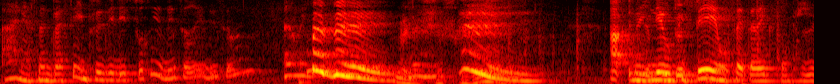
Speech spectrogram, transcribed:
Ah, la semaine passée, il me faisait des sourires, des sourires, des sourires. Ah oui. Bébé ah, il, est occupé en fait avec son jeu.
